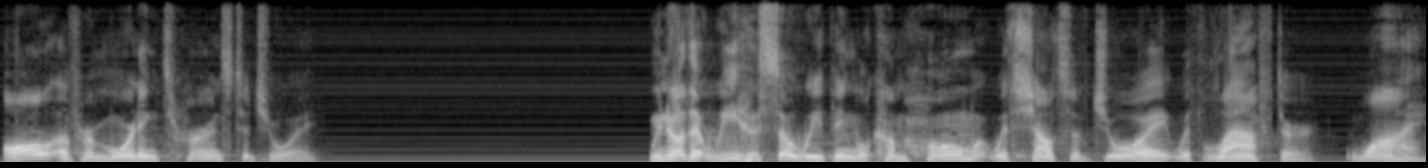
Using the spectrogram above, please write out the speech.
all of her mourning turns to joy. We know that we who sow weeping will come home with shouts of joy, with laughter. Why?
